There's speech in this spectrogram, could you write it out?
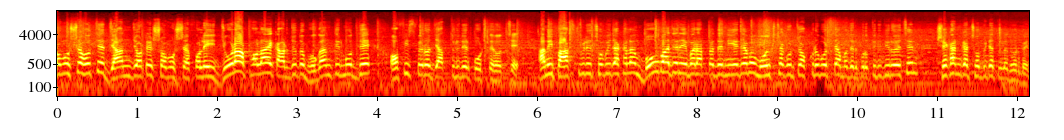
সমস্যা হচ্ছে যানজটের সমস্যা ফলে এই জোড়া ফলায় কার্যত ভোগান্তির মধ্যে অফিস ফেরত যাত্রীদের পড়তে হচ্ছে। আমি পার্ক স্ট্রিটের ছবি দেখালাম বউবাজারে এবার আপনাদের নিয়ে যাব ময়ূক ঠাকুর চক্রবর্তী আমাদের প্রতিনিধি রয়েছেন সেখানকার ছবিটা তুলে ধরবেন।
